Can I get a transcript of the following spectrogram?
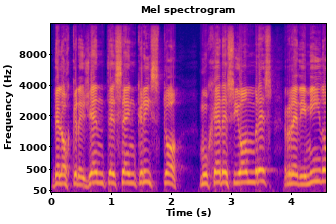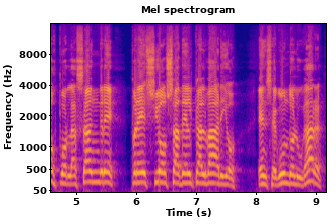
de los creyentes en Cristo, mujeres y hombres redimidos por la sangre preciosa del Calvario. En segundo lugar,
